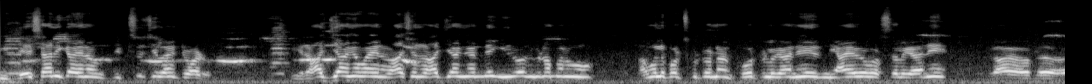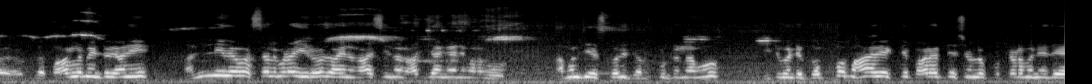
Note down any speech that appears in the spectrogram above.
ఈ దేశానికి ఆయన దిక్సూచి లాంటి వాడు. ఈ రాజ్యాంగం ఆయన రాసిన రాజ్యాంగాన్ని ఈరోజు కూడా మనం అమలు పరుచుకుంటున్నాం కోర్టులు కానీ న్యాయ వ్యవస్థలు కానీ పార్లమెంటు కానీ అన్ని వ్యవస్థలు కూడా ఈరోజు ఆయన రాసిన రాజ్యాంగాన్ని మనము అమలు చేసుకొని జరుపుకుంటున్నాము. ఇటువంటి గొప్ప మహా వ్యక్తి భారతదేశంలో పుట్టడం అనేది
